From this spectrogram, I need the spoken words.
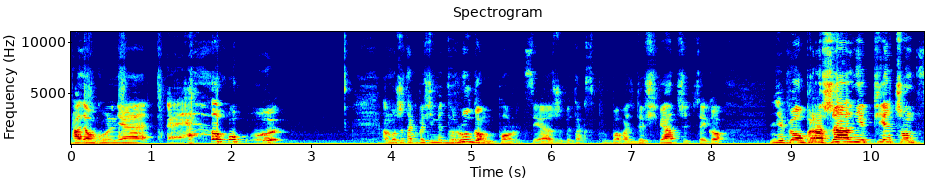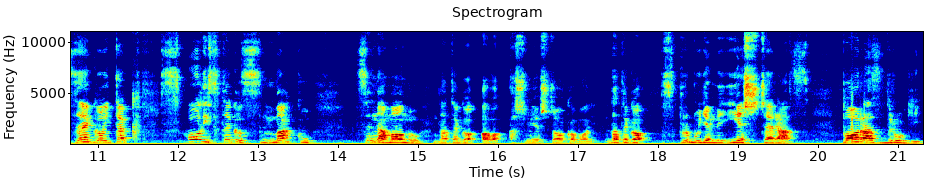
Ale ogólnie... A może tak weźmiemy drugą porcję, żeby tak spróbować doświadczyć tego niewyobrażalnie pieczącego i tak słolistego smaku cynamonu. Dlatego, ała, aż mnie jeszcze oko boli. Dlatego spróbujemy jeszcze raz. Po raz drugi.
